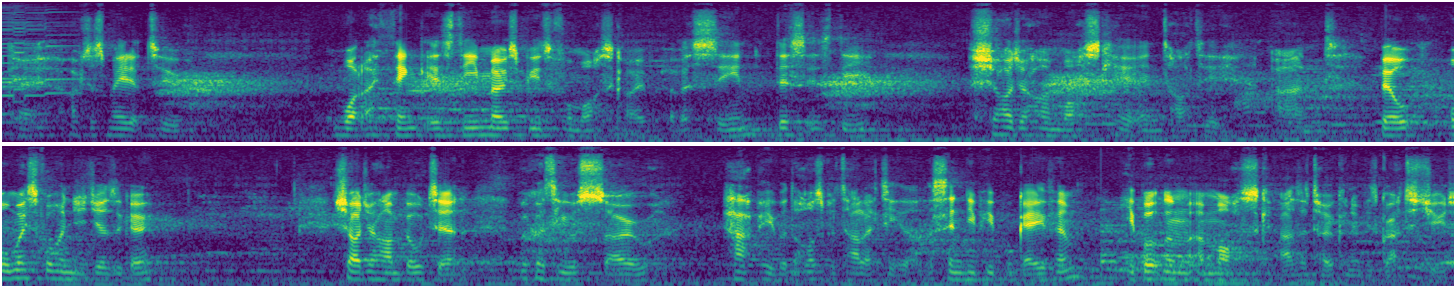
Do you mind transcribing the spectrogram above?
Okay, I've just made it to what I think is the most beautiful mosque I've ever seen. This is the Shah Jahan Mosque here in Thatta and built almost 400 years ago. Shah Jahan built it because he was so happy with the hospitality that the Sindhi people gave him. He built them a mosque as a token of his gratitude.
